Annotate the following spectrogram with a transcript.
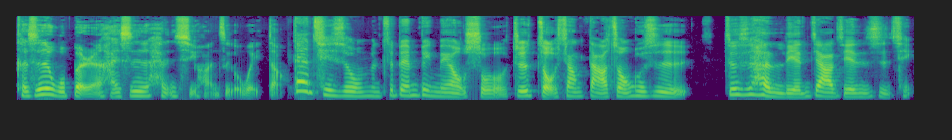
可是我本人还是很喜欢这个味道。但其实我们这边并没有说就是走向大众或是就是很廉价这件事情。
